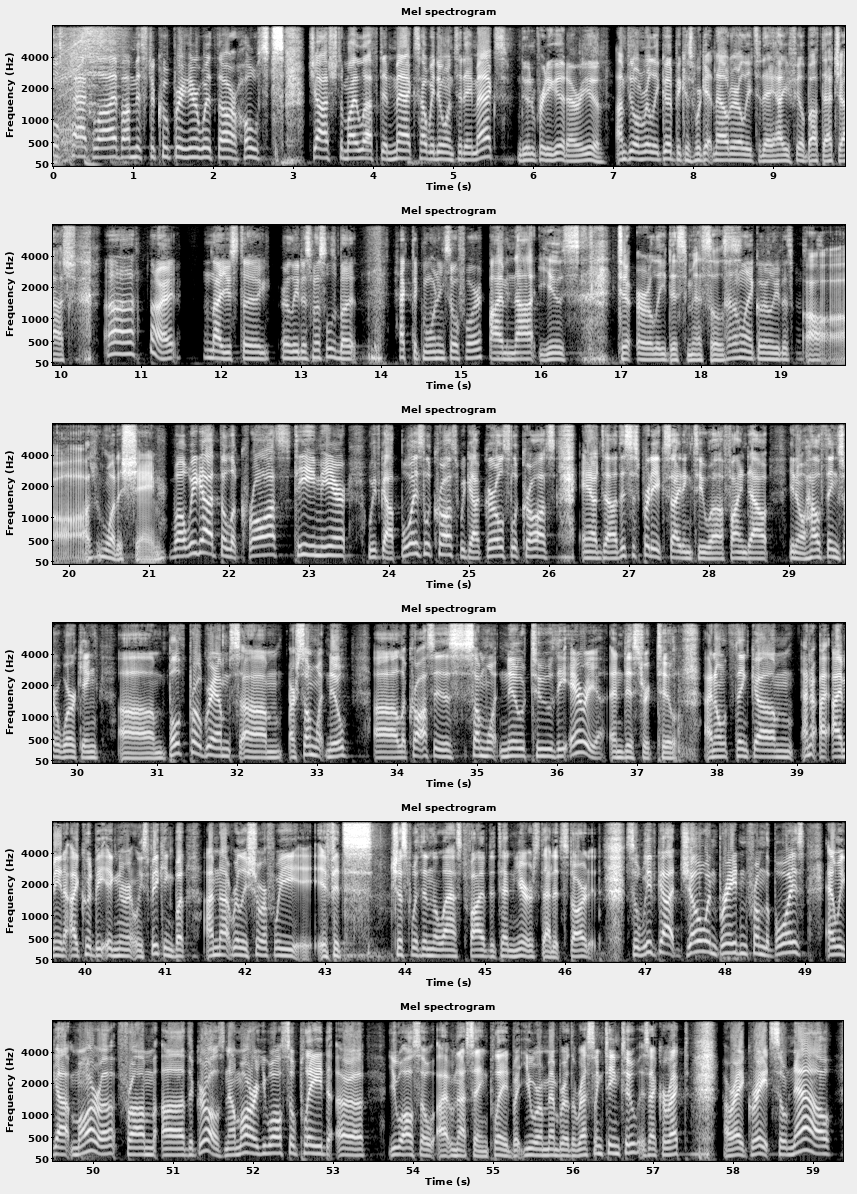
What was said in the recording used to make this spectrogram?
to Wolfpack Live. I'm Mr. Cooper here with our hosts, Josh to my left and Max. How we doing today, Max? Doing pretty good. How are you? I'm doing really good because we're getting out early today. How you feel about that, Josh? Uh, all right. I'm not used to early dismissals, but hectic morning so far. I'm not used to early dismissals. I don't like early dismissals. Oh, what a shame. Well, we got the lacrosse team here. We've got boys lacrosse, we got girls lacrosse, and uh, this is pretty exciting to uh, find out, you know, how things are working. Um, both programs um, are somewhat new. Uh, lacrosse is somewhat new to the area and District Two. I don't think. Um, I, don't, I, I mean, I could be ignorantly speaking, but I'm not really sure if we if it's just within the last five to ten years that it started. So we've got Joe and Braiden from the boys, and we got Mara from uh, the girls. Now, Mara, you also played. Uh, you also, I'm not saying played, but you were a member of the wrestling team too. Is that correct? All right, great. So now,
